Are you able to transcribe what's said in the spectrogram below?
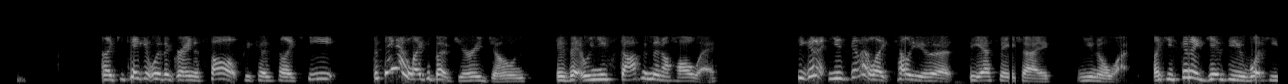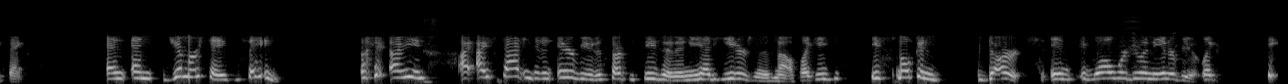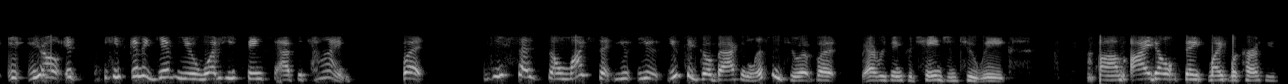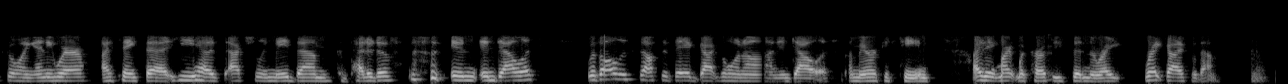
like you take it with a grain of salt. Because like he, the thing I like about Jerry Jones is that when you stop him in a hallway, he's gonna he's gonna like tell you the the shi you know what, like he's gonna give you what he thinks. And and Jim Irsay is the same. I mean, I, I sat and did an interview to start the season, and he had heaters in his mouth. Like he's he's smoking darts in while we're doing the interview. Like you know, it's he's going to give you what he thinks at the time, but he says so much that you you you could go back and listen to it, but everything could change in two weeks. Um, I don't think Mike McCarthy's going anywhere. I think that he has actually made them competitive in in Dallas with all the stuff that they had got going on in Dallas, America's team. I think Mike McCarthy's been the right right guy for them.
